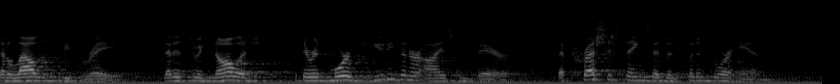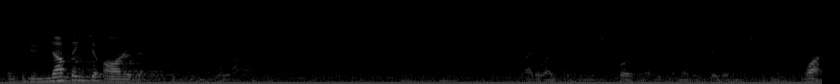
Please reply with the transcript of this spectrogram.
that allows us to be brave. That is to acknowledge that there is more beauty than our eyes can bear, that precious things have been put into our hands, and to do nothing to honor them is to do great harm. Why do I give you this quote? I'll give you another good one in just a minute. Why?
